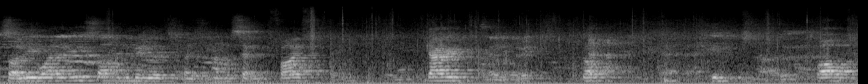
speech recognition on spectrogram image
So Lee, why don't you start in the middle as, as under 75? Gary? Stop. Bob?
